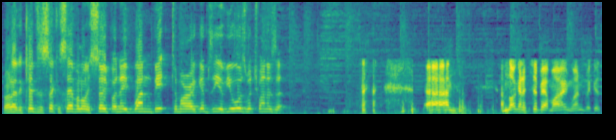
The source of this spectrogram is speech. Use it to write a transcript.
Righto, the kids are sick of Saveloy soup. I need one bet tomorrow, Gibbsy, of yours. Which one is it? um, I'm not going to tip out my own one because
